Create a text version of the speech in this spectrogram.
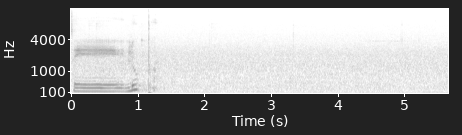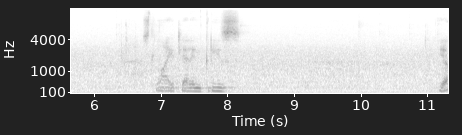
Say loop. Slightly I'll increase. Yeah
